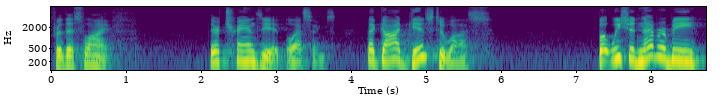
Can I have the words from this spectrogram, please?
for this life. They're transient blessings that God gives to us, but we should never be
